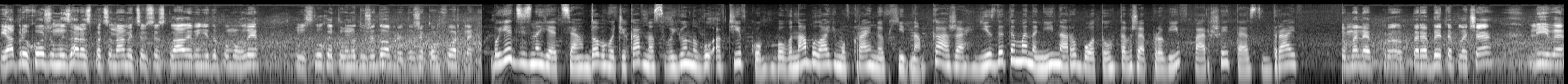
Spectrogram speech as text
Я приходжу, ми зараз з пацанами це все склали, мені допомогли. І слухайте, воно дуже добре, дуже комфортне. Боєць зізнається, довго чекав на свою нову автівку, бо вона була йому вкрай необхідна. Каже, їздитиме на ній на роботу та вже провів перший тест-драйв. У мене перебите плече ліве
